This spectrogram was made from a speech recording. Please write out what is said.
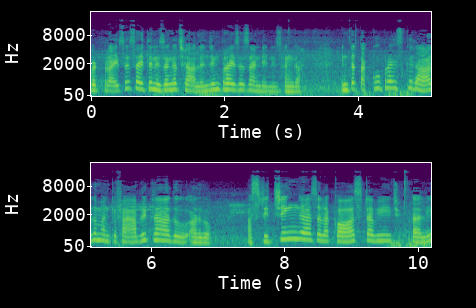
బట్ ప్రైసెస్ అయితే నిజంగా ఛాలెంజింగ్ ప్రైసెస్ అండి నిజంగా. ఇంత తక్కువ ప్రైస్కి రాదు మనకి. ఫ్యాబ్రిక్ రాదు. అదిగో. ఆ స్టిచ్చింగ్ అసలు కాస్ట్ అవి చూడాలి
